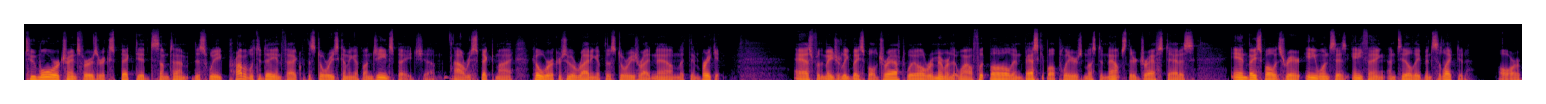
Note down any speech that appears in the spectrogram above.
Two more transfers are expected sometime this week, probably today, in fact, with the stories coming up on Gene's page. Uh, I'll respect my coworkers who are writing up those stories right now and let them break it. As for the Major League Baseball draft, well, remember that while football and basketball players must announce their draft status, in baseball it's rare anyone says anything until they've been selected, or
